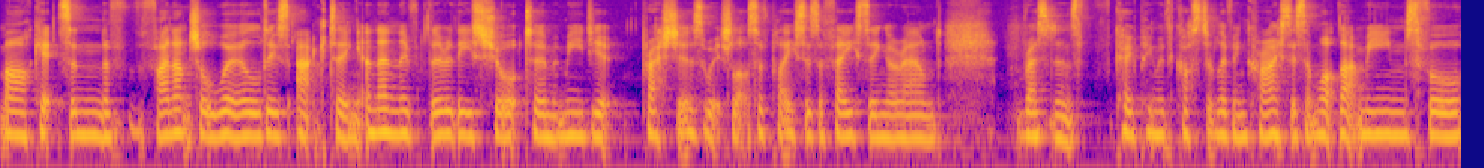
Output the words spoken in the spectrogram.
markets and the financial world is acting and then there are these short term immediate pressures which lots of places are facing around residents coping with the cost of living crisis and what that means for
